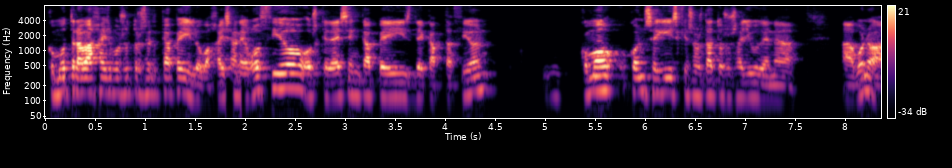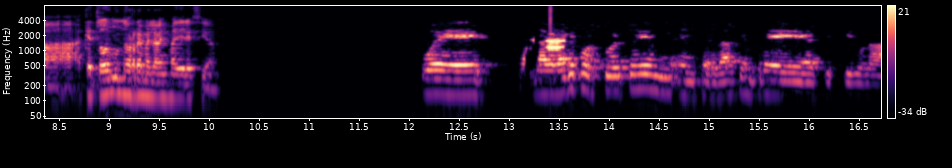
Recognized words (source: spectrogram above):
¿Cómo trabajáis vosotros el KPI? ¿Lo bajáis a negocio? ¿Os quedáis en KPIs de captación? ¿Cómo conseguís que esos datos os ayuden a, bueno, a, que todo el mundo reme en la misma dirección? Pues la verdad que por suerte en, verdad siempre ha existido una,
